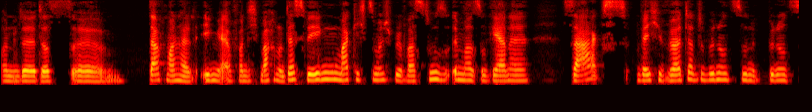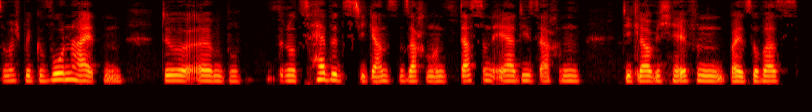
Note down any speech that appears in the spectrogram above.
Und äh, das äh, darf man halt irgendwie einfach nicht machen. Und deswegen mag ich zum Beispiel, was du immer so gerne sagst, welche Wörter du benutzt. Du benutzt zum Beispiel Gewohnheiten, du ähm, benutzt Habits, die ganzen Sachen. Und das sind eher die Sachen, die, glaube ich, helfen bei sowas,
